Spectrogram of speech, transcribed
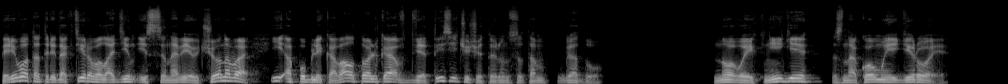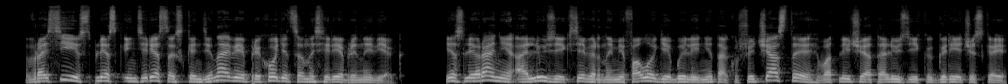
Перевод отредактировал один из сыновей ученого и опубликовал только в 2014 году. Новые книги «Знакомые герои». В России всплеск интереса к Скандинавии приходится на Серебряный век. Если ранее аллюзии к северной мифологии были не так уж и часты, в отличие от аллюзий к греческой,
